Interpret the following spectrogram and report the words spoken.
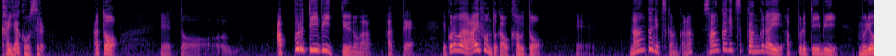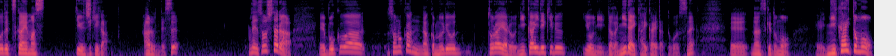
解約をする。あとえっ、ー、と AppleTV っていうのがあってこれは iPhone とかを買うと、何ヶ月間かな？3ヶ月間ぐらい AppleTV 無料で使えますっていう時期があるんです。でそしたら、え、僕はその間なんか無料トライアルを2回できるようにだから2台買い替えたってことですね、えー、なんですけども、えー、2回とも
